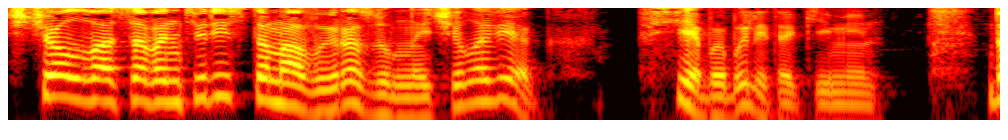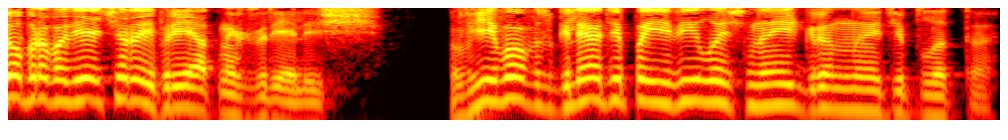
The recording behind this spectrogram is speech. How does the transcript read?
Счел вас авантюристом, а вы разумный человек. Все бы были такими. Доброго вечера и приятных зрелищ!» В его взгляде появилась наигранная теплота.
